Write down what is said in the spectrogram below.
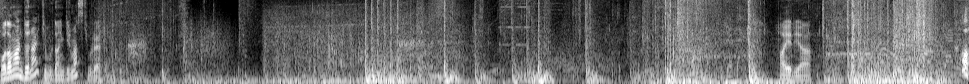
Bu adamlar döner ki buradan girmez ki buraya. Hayır ya.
